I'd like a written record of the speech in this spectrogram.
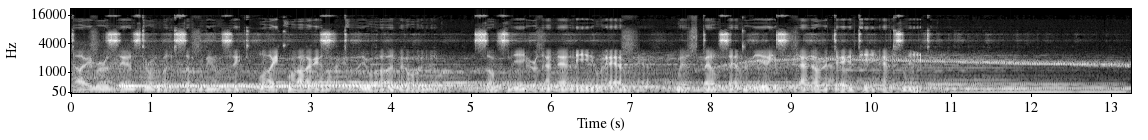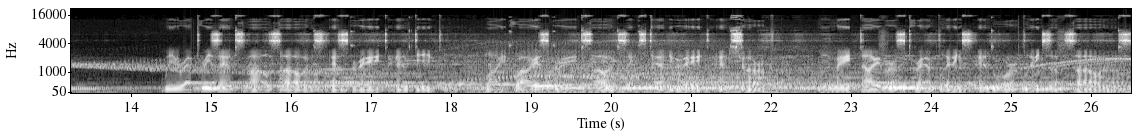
Diverse instruments of music likewise to you unknown, some neater than any you have, with bells and reeds that are dainty and neat. We represent small sounds as great and deep. Likewise great sounds extenuate and sharp. We make diverse tremblings and warblings of sounds,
